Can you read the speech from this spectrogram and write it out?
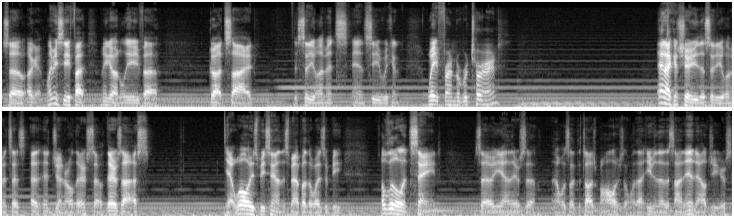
So okay, let me see if I let me go and leave. Uh, go outside the city limits and see if we can wait for him to return. And I can show you the city limits as uh, in general there. So there's us. Yeah, we'll always be seen on this map. Otherwise, it'd be a little insane. So yeah, there's a that was like the Taj Mahal or something like that. Even though that's not in Algiers.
